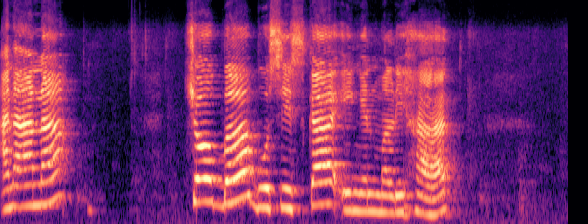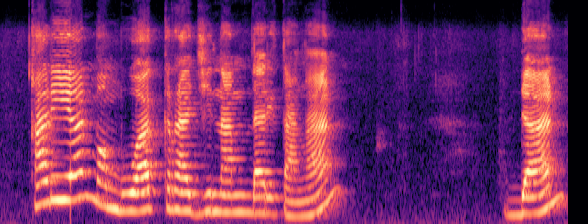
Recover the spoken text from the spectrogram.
Anak-anak, coba Bu Siska ingin melihat kalian membuat kerajinan dari tangan dan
